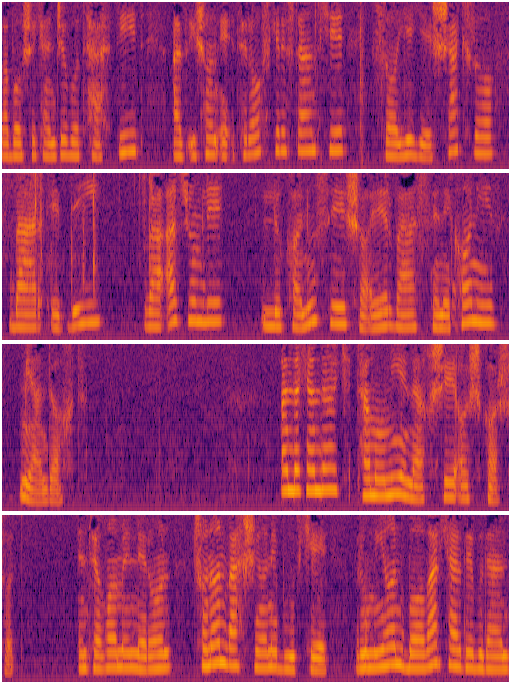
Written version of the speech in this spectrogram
و با شکنجه و تهدید از ایشان اعتراف گرفتند که سایه شک را بر ادهی و از جمله لوکانوس شاعر و سنکا نیز میانداخت. اندک اندک تمامی نقشه آشکار شد. انتقام نرون چنان وحشیانه بود که رومیان باور کرده بودند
